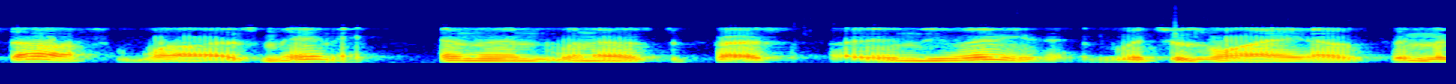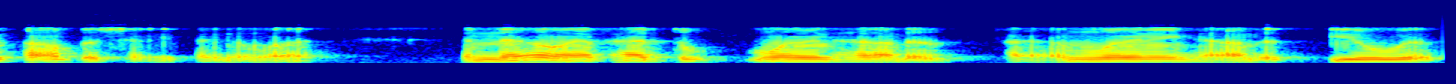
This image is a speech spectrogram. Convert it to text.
stuff while i was manic and then when i was depressed i didn't do anything which is why i couldn't accomplish anything in life and now I've had to learn how to. I'm learning how to deal with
